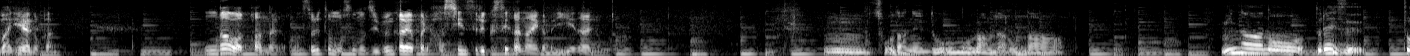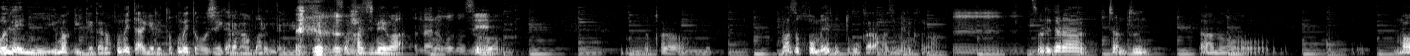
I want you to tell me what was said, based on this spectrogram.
間に合うのかが分かんないのかな。それともその自分からやっぱり発信する癖がないから言えないのかな。うんそうだね。どうなんだろうな。みんなあのとりあえずトイレにうまくいけたら褒めてあげると褒めてほしいから頑張るんだよね。そう初めは、なるほどそう。ねだからまず褒めるとこから始めるかな。それからちゃんとあのまあ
